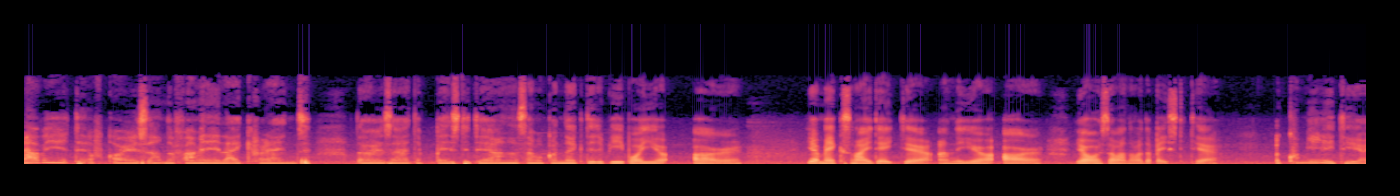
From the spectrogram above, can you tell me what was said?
love you too, of course, and the family like friends. Those are the best too, and some connected people you are. You makes my day too, and you are you're also one of the best too. A community,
